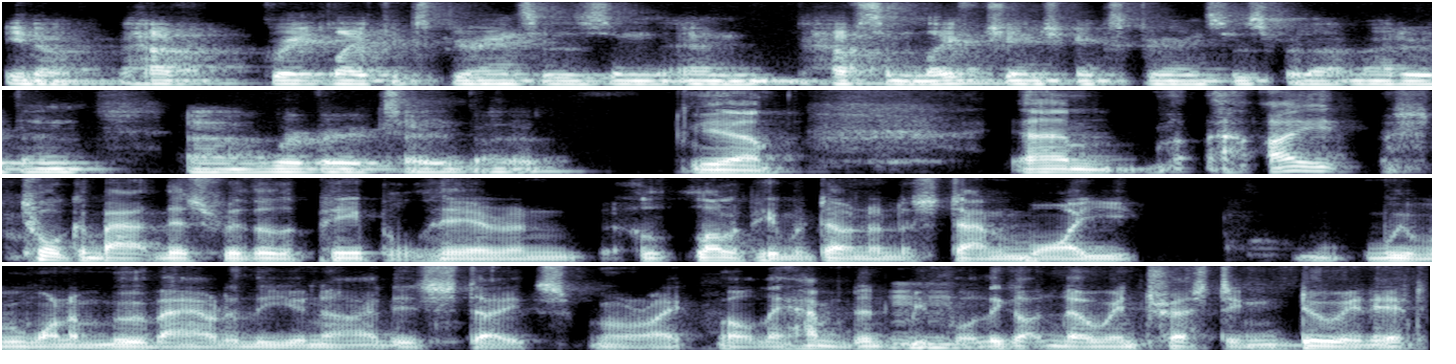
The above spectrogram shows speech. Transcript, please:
you know, have great life experiences and, and have some life changing experiences for that matter, then uh, we're very excited about it. Yeah. Um, I talk about this with other people here, and a lot of people don't understand why you, we would want to move out of the United States. All right. Well, they haven't done it mm-hmm. before. They got no interest in doing it.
